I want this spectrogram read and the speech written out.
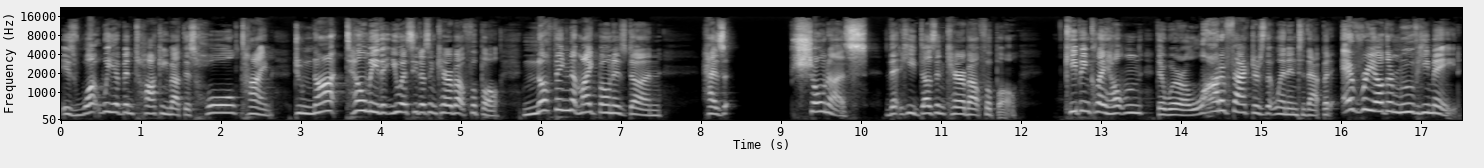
is what we have been talking about this whole time. Do not tell me that USC doesn't care about football. Nothing that Mike Bohn has done has shown us that he doesn't care about football. Keeping Clay Helton, there were a lot of factors that went into that, but every other move he made,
